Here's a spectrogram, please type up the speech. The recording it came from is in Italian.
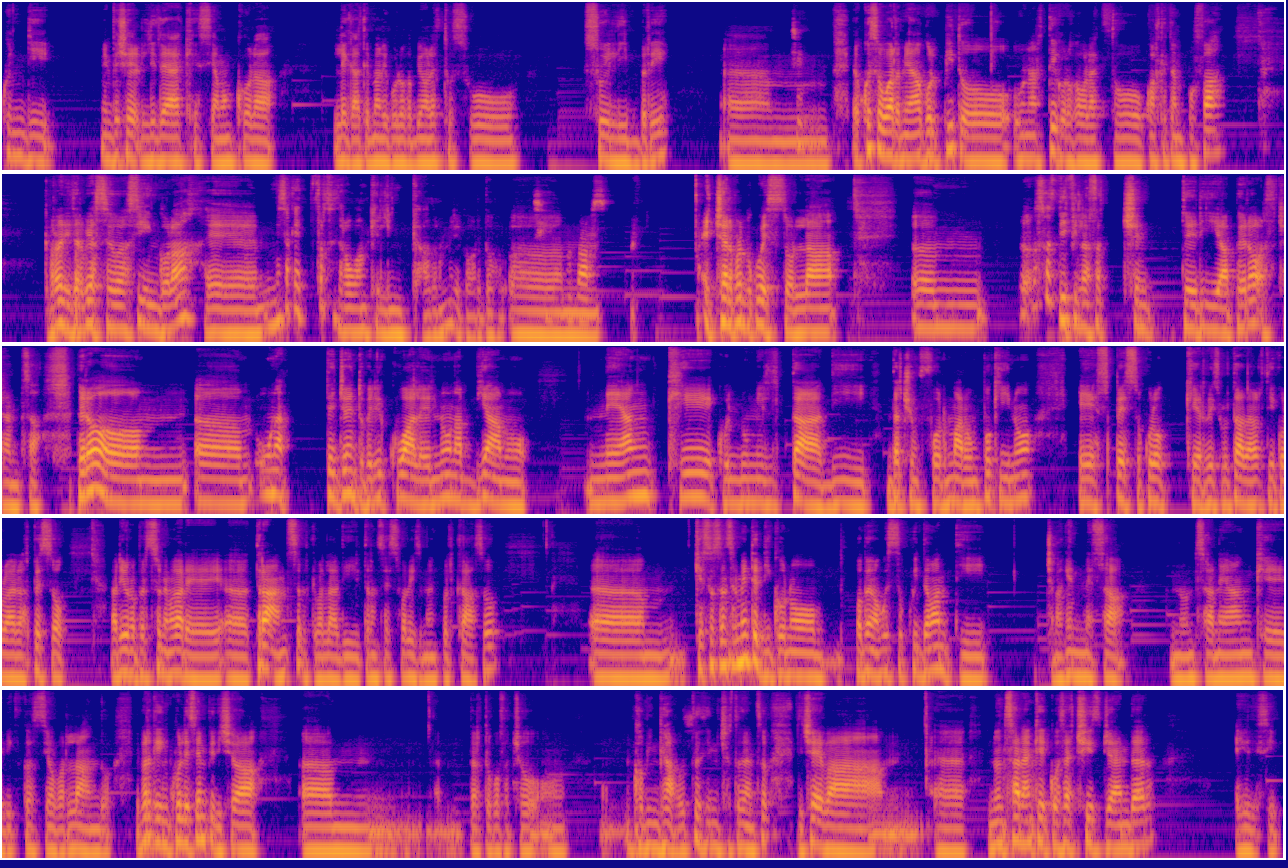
quindi invece l'idea è che siamo ancora legati a quello che abbiamo letto su- sui libri. Sì, Ehm, e questo, guarda, mi aveva colpito un articolo che avevo letto qualche tempo fa, che parlava di terapia seduta singola, e mi sa che forse te l'avevo anche linkato, non mi ricordo. sì, può Ehm, e c'era proprio questo, la... ehm, non so se definire la saccenteria, però... la saccenza, però mm, ehm, un atteggiamento per il quale non abbiamo neanche quell'umiltà di darci informare un pochino e spesso quello che è risultato dall'articolo era spesso arrivano persone magari eh, trans, perché parla di transessualismo in quel caso, ehm, che sostanzialmente dicono, vabbè ma questo qui davanti, cioè ma che ne sa? Non sa neanche di cosa stiamo parlando. E perché in quell'esempio diceva, ehm, peraltro qua faccio coming out in un certo senso, diceva, mm, eh, non sa neanche cos'è cisgender, e io dissi,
